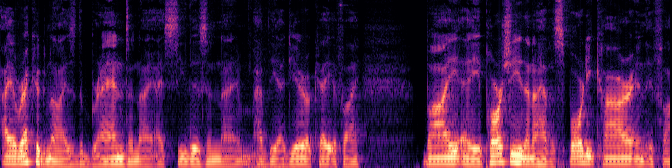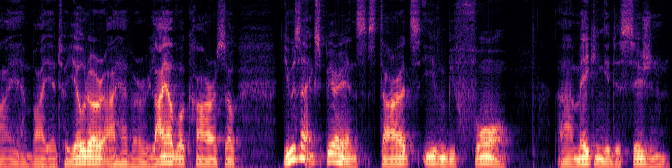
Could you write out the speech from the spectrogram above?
I recognize the brand and I, I, see this and I have the idea okay, if I buy a Porsche, then I have a sporty car. And if I buy a Toyota, I have a reliable car. So user experience starts even before uh, making a decision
